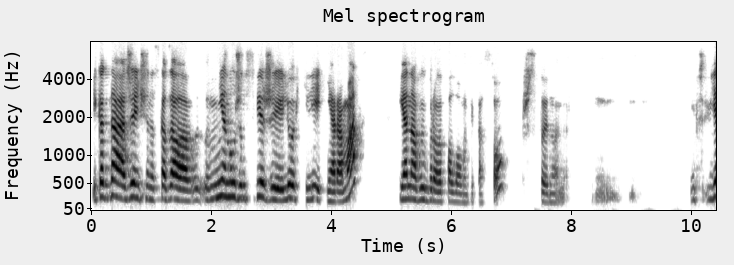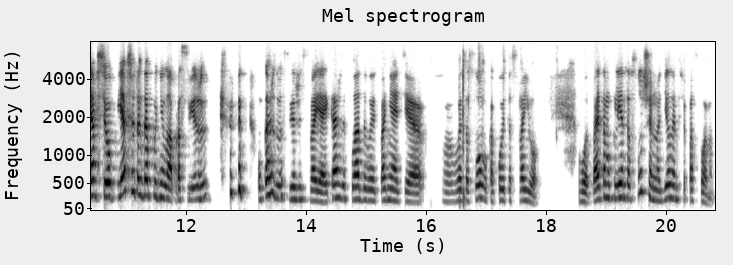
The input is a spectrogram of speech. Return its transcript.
И когда женщина сказала, мне нужен свежий легкий летний аромат, и она выбрала Палому Пикассо, шестой номер. Я все, я все тогда поняла про свежесть. У каждого свежесть своя, и каждый вкладывает понятие в это слово какое-то свое. Вот, поэтому клиентов слушаем, но делаем все по-своему.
